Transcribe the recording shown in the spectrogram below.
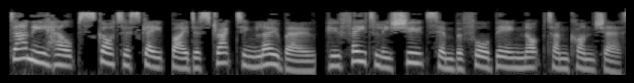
Danny helps Scott escape by distracting Lobo, who fatally shoots him before being knocked unconscious.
